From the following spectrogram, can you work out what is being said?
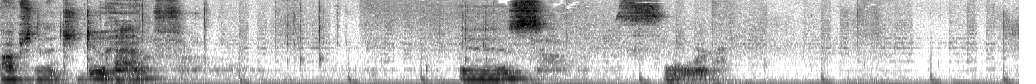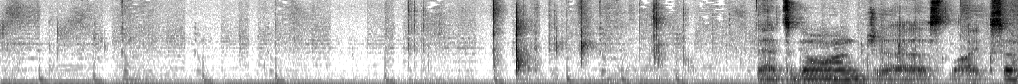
option that you do have is for that's go on just like so.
